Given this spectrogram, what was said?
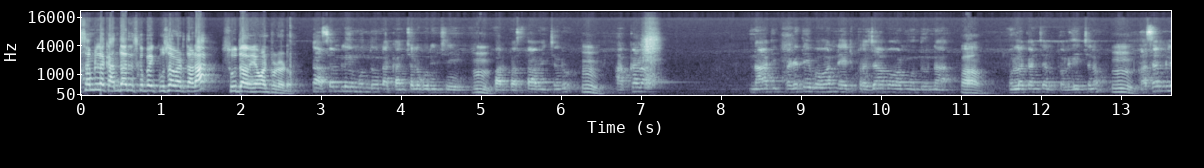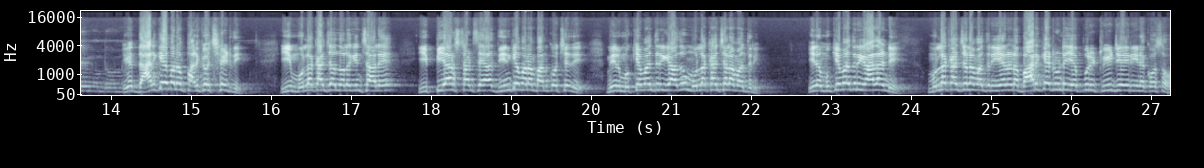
అసెంబ్లీలోకి అందరు తీసుకుపోయి కూర్చోబెడతాడా చూద్దాం ఏమంటున్నాడు. అసెంబ్లీ ముందు ఉన్న కంచెల గురించి వారు ప్రస్తావించారు. అక్కడ నాటి ప్రగతి భవన్ నేటి ప్రజాభవన్ ముందు ఉన్న. ముళ్ళ కంచెలు తొలగించడం. అసెంబ్లీ ముందు ఇక దానికే మనం పనికొచ్చేది ఈ ముళ్ళ కంచెలు తొలగించాలి ఈ పిఆర్ స్టంట్స్ దీనికే మనం పనికొచ్చేది. మీరు ముఖ్యమంత్రి కాదు ముళ్ళ కంచెల మంత్రి. ఈయన ముఖ్యమంత్రి కాదండి. ముళ్ళ కంచెల మంత్రి ఏమైనా బారికేడ్లు ఉంటే ఎప్పుడు ట్వీట్ చేయరు ఈయన కోసం.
